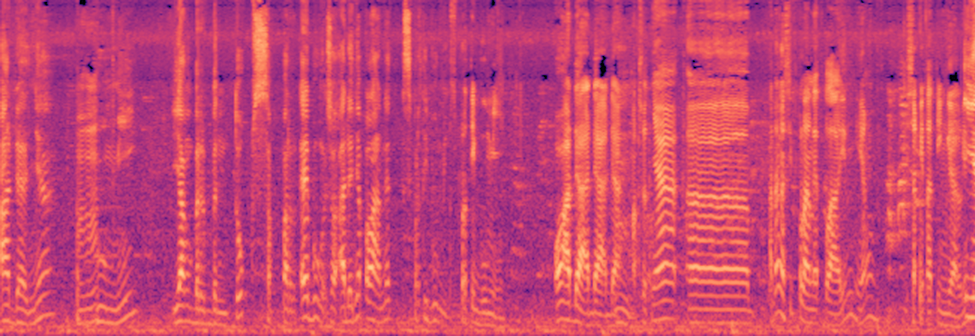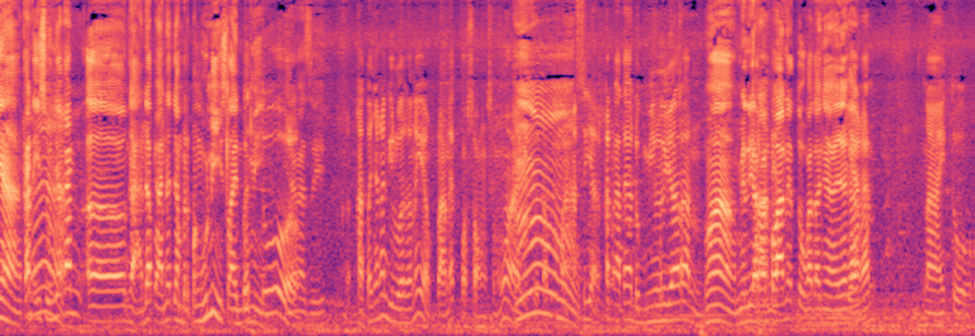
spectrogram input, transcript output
adanya Mm-mm. bumi yang berbentuk seperti eh bu, so adanya planet seperti bumi. Seperti bumi. Oh ada ada ada. Hmm. Maksudnya eh, ada nggak sih planet lain yang bisa kita tinggalin? Iya, kan Ah. isunya kan eh, nggak ada planet yang berpenghuni selain bumi. Betul. Nggak sih? Katanya kan di luar sana ya planet kosong semua gitu Hmm. tapi masih ya kan katanya ada miliaran Wah, miliaran Planet. planet, tuh katanya ya ya kan? kan nah itu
